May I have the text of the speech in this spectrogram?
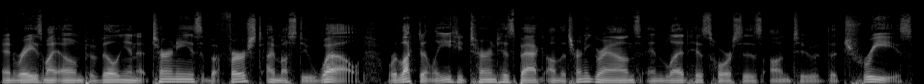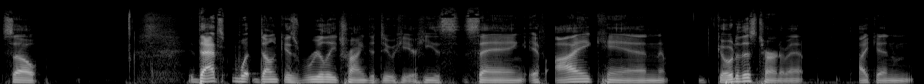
and raise my own pavilion at tourneys. But first I must do well. Reluctantly, he turned his back on the tourney grounds and led his horses onto the trees. So that's what Dunk is really trying to do here. He's saying, if I can go to this tournament, I can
